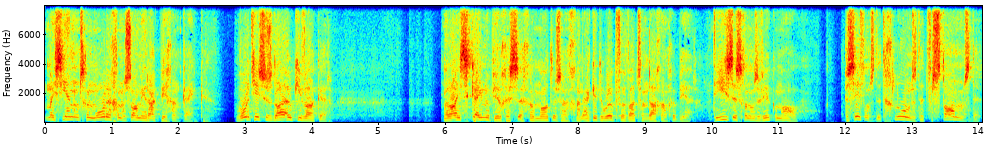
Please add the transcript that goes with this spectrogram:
my seun ons gaan môre gaan ons saam die rugby gaan kyk. Word jy soos daai ouetjie wakker? Maar daai skyn op jou gesig, ou maat ons gaan ek het hoop vir wat vandag gaan gebeur. Want Jesus gaan ons weer kom haal. Besef ons dit, glo ons dit, verstaan ons dit.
